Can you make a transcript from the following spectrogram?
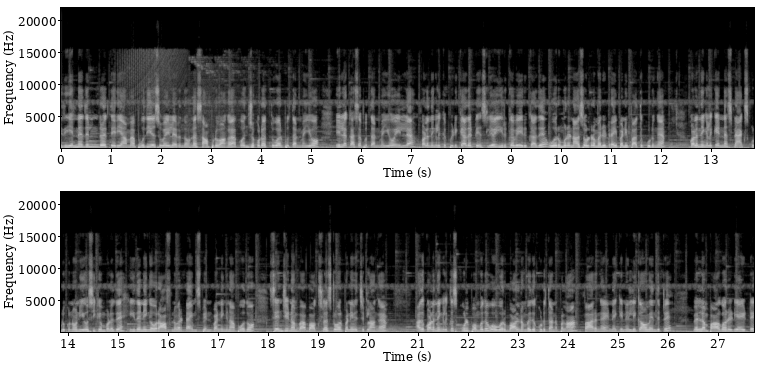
இது என்னதுன்றது தெரியாமல் புதிய சுவையில் இருந்தோன்னே சாப்பிடுவாங்க. கொஞ்சம் கூட துவர்ப்பு தன்மையோ இல்லை கசப்பு தன்மையோ இல்லை குழந்தைங்களுக்கு பிடிக்காத டேஸ்ட்லேயோ இருக்கவே இருக்காது. ஒரு முறை நான் சொல்கிற மாதிரி ட்ரை பண்ணி பார்த்து கொடுங்க. குழந்தைங்களுக்கு என்ன ஸ்நாக்ஸ் கொடுக்கணும்னு யோசிக்கும் பொழுது இதை நீங்கள் ஒரு half an hour time spend பண்ணிங்கன்னா போதும். செஞ்சு நம்ம பாக்ஸில் ஸ்டோர் பண்ணி வச்சுக்கலாங்க. அது குழந்தைங்களுக்கு ஸ்கூல் போகும்போது ஒவ்வொரு பால் நம்ம இதை கொடுத்து அனுப்பலாம். பாருங்கள் இன்றைக்கி நெல்லிக்காவும் வெந்துட்டு வெல்லம் பாகம் ரெடி ஆகிட்டு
